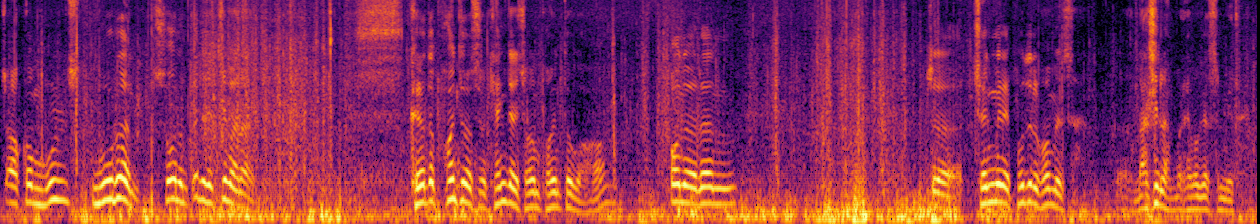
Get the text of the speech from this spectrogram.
조금 물, 물은 수온은 떨어졌지만은 그래도 포인트로서는 굉장히 좋은 포인트고 오늘은 저 정면의 부두를 보면서 어, 낚시를 한번 해보겠습니다.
